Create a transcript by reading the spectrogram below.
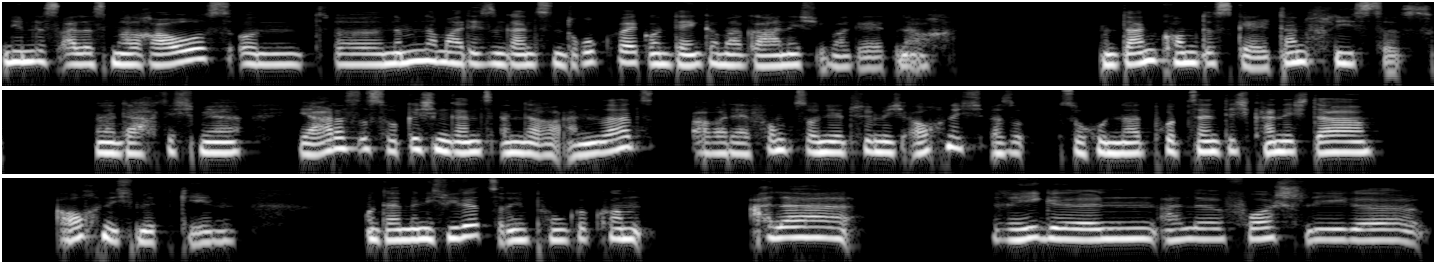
nimm das alles mal raus und äh, nimm da mal diesen ganzen Druck weg und denke mal gar nicht über Geld nach. Und dann kommt das Geld, dann fließt es. Und dann dachte ich mir, ja, das ist wirklich ein ganz anderer Ansatz, aber der funktioniert für mich auch nicht. Also so hundertprozentig kann ich da auch nicht mitgehen. Und dann bin ich wieder zu dem Punkt gekommen, alle Regeln, alle Vorschläge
